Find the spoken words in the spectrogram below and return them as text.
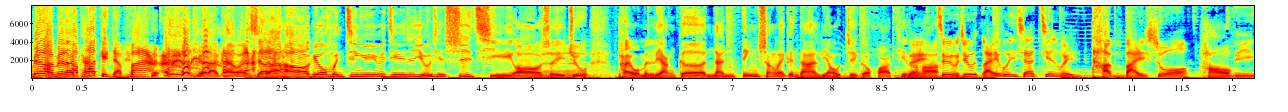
没有啦没有啦他怕给人家骂。没有啦，开玩笑啦。好，OK，我们金鱼因为今天是有一些事情哦，所以就派我们两个男丁上来跟大家聊这个话题了，哈。所以我就来问一下建伟，坦白说，好，你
